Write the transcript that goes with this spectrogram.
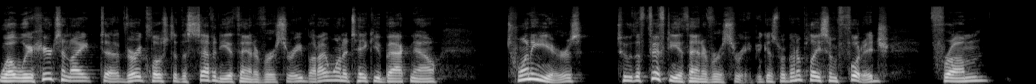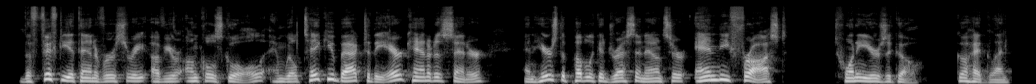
Well, we're here tonight, uh, very close to the 70th anniversary, but I want to take you back now 20 years to the 50th anniversary because we're going to play some footage from the 50th anniversary of your uncle's goal, and we'll take you back to the Air Canada Centre. And here's the public address announcer, Andy Frost, 20 years ago. Go ahead, Glenn.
